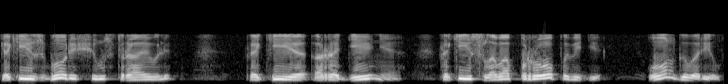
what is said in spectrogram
какие сборища устраивали, какие родения, какие слова проповеди он говорил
